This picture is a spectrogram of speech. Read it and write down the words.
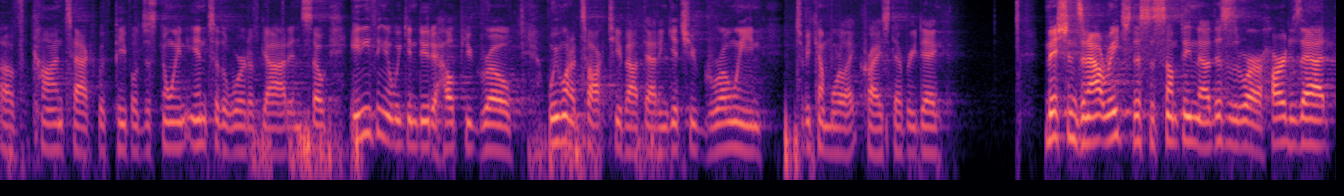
of contact with people, just going into the Word of God. And so, anything that we can do to help you grow, we want to talk to you about that and get you growing to become more like Christ every day. Missions and outreach, this is something, uh, this is where our heart is at.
